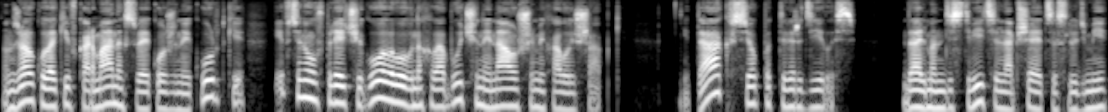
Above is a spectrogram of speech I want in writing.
Он сжал кулаки в карманах своей кожаной куртки и втянул в плечи голову в нахлобученной на уши меховой шапке. И так все подтвердилось. Дальман действительно общается с людьми,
